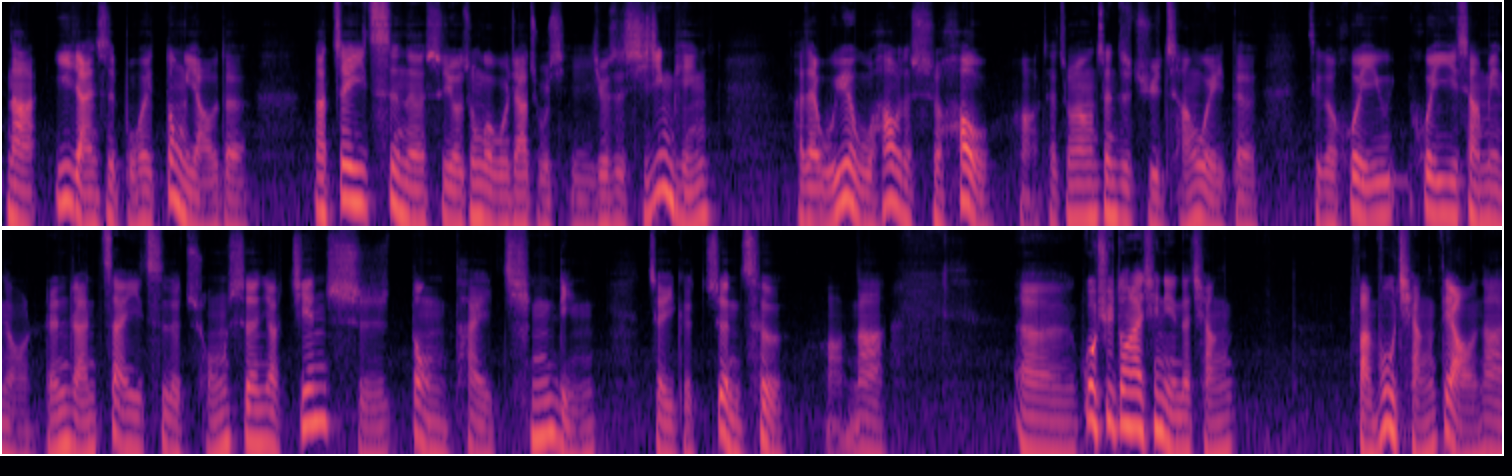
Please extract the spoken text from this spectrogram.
那依然是不会动摇的。那这一次呢，是由中国国家主席，也就是习近平，他在五月五号的时候啊，在中央政治局常委的这个会议会议上面哦，仍然再一次的重申要坚持动态清零这一个政策啊，那。呃，过去动态清零的强反复强调，那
